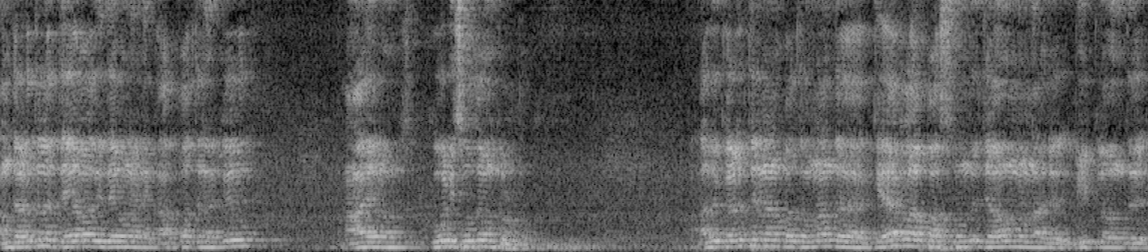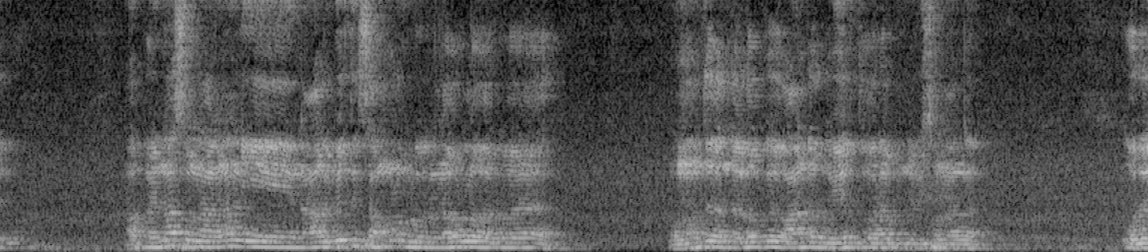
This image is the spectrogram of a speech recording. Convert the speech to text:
அந்த இடத்துல தேவாதி தேவனை என்னை காப்பாற்றினதுக்கு ஆயிரம் கோடி சுத்தம் சொல்லணும் அதுக்கு அடுத்து என்னன்னு பார்த்தோம்னா இந்த கேரளா பாஸ் வந்து ஜெபம் பண்ணாரு வீட்டில் வந்து. அப்போ என்ன சொன்னாங்கன்னா நீ நாலு பேர்த்துக்கு சம்பளம் கொடுக்குற லெவலில் வருவ. உன் வந்து அந்த அளவுக்கு ஆண்டவர் உயர்த்து வர அப்படின்னு சொல்லி சொன்னாங்க. ஒரு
